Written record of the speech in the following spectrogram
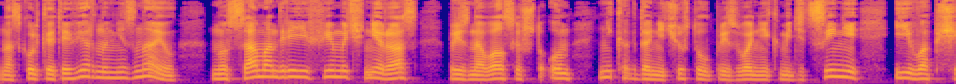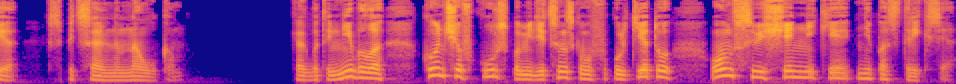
Насколько это верно, не знаю, но сам Андрей Ефимович не раз признавался, что он никогда не чувствовал призвания к медицине и вообще к специальным наукам. Как бы то ни было, кончив курс по медицинскому факультету, он в священнике не постригся.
